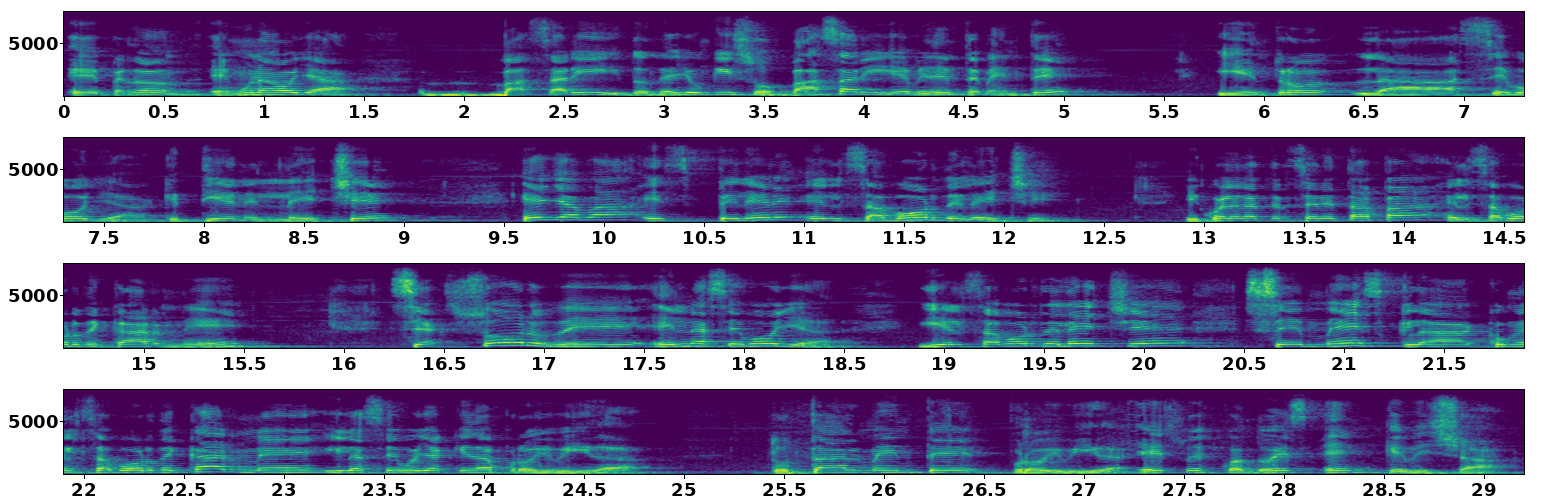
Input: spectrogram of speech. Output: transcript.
eh, perdón, en una olla basarí donde hay un guiso basarí evidentemente, y entró la cebolla que tiene leche, ella va a expeler el sabor de leche. ¿Y cuál es la tercera etapa? El sabor de carne se absorbe en la cebolla y el sabor de leche se mezcla con el sabor de carne y la cebolla queda prohibida. Totalmente prohibida. Eso es cuando es en Kevishá.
